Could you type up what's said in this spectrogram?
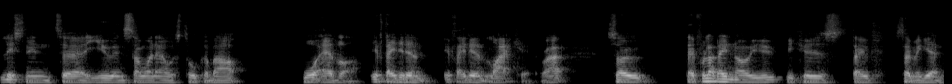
listening to you and someone else talk about whatever if they didn't if they didn't like it, right? So they feel like they know you because they've same again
